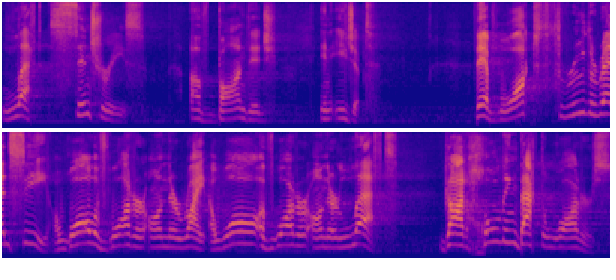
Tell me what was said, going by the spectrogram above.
left centuries of bondage in Egypt. They have walked through the Red Sea, a wall of water on their right, a wall of water on their left, God holding back the waters.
